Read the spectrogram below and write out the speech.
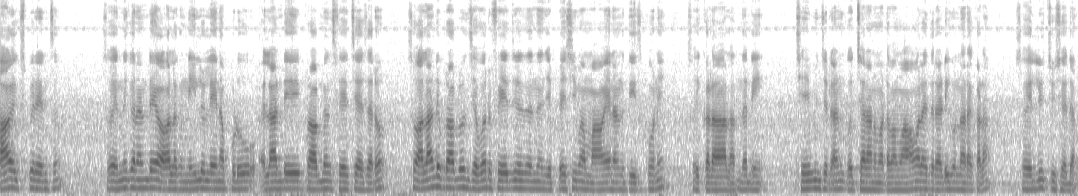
బాగా ఎక్స్పీరియన్స్. సో ఎందుకనంటే వాళ్ళకి నీళ్ళు లేనప్పుడు ఎలాంటి ప్రాబ్లమ్స్ ఫేస్ చేశారో సో అలాంటి ప్రాబ్లమ్స్ ఎవరు ఫేస్ చేయదని చెప్పేసి మా మావయ్య నన్ను తీసుకొని సో ఇక్కడ వాళ్ళందరినీ చేయించడానికి వచ్చారనమాట మా మామూలు అయితే రెడీగా ఉన్నారు అక్కడ. సో వెళ్ళి చూసేద్దాం.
